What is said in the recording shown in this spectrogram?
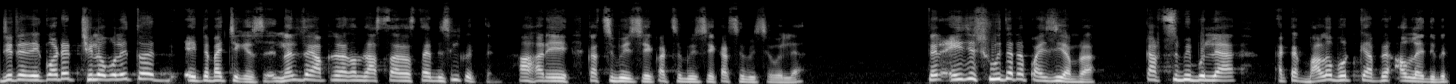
যেটা রেকর্ডেড ছিল বলেই তো এইটা বাচ্চে গেছে। নাহলে তো আপনারা এখন রাস্তা রাস্তায় মিছিল করতেন। আহারে কাছে বইছে কাছে বইছে কাছে বইছে বললা তাহলে এই যে সুবিধাটা পাইছি আমরা কারচুপি বললে একটা ভালো ভোটকে আপনি আওলাই দিবেন।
